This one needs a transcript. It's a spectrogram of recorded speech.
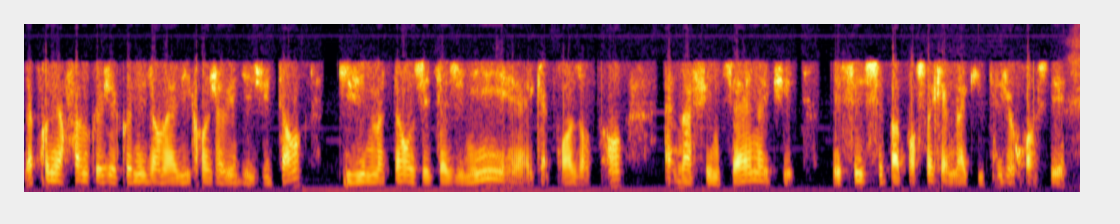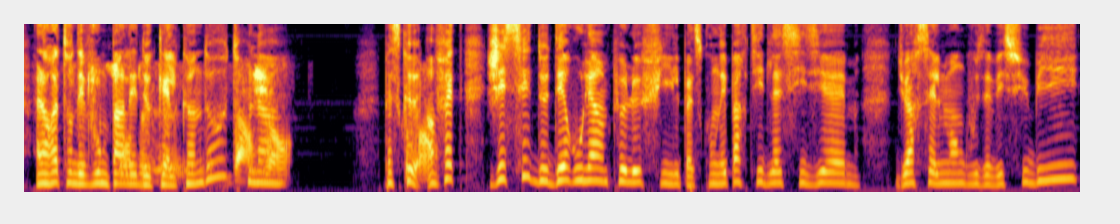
la première femme que j'ai connue dans ma vie quand j'avais 18 ans, qui vit maintenant aux États-Unis avec trois enfants. Elle m'a fait une scène et puis et c'est pas pour ça qu'elle m'a quitté, je crois c'est. Alors attendez, vous me parlez de, quelqu'un d'autre parce que, en fait, j'essaie de dérouler un peu le fil, parce qu'on est parti de la sixième, du harcèlement que vous avez subi,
